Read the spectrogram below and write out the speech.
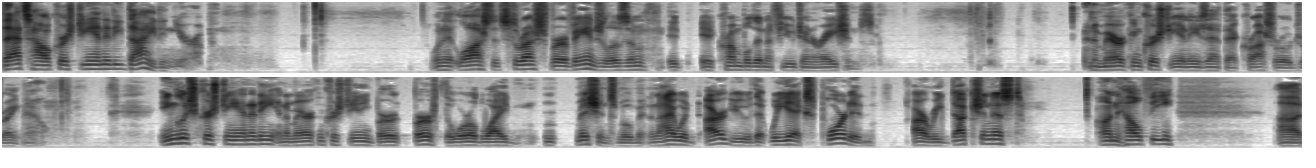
That's how Christianity died in Europe when it lost its thrust for evangelism, it, it crumbled in a few generations. And American Christianity is at that crossroads right now. English Christianity and American Christianity birth, birthed the worldwide missions movement. And I would argue that we exported our reductionist, unhealthy, uh,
